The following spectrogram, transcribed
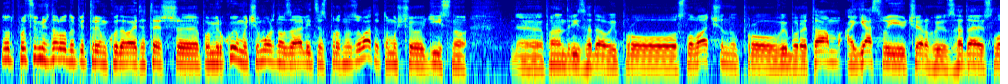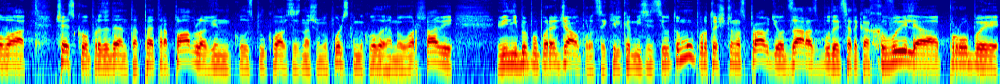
Ну, от про цю міжнародну підтримку давайте теж е, поміркуємо. Чи можна взагалі це спрогнозувати? Тому що дійсно е, пан Андрій згадав і про Словаччину, про вибори там. А я своєю чергою згадаю слова чеського президента Петра Павла. Він коли спілкувався з нашими польськими колегами у Варшаві, він ніби попереджав про це кілька місяців тому. Про те, що насправді от зараз буде ця така хвиля проби,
